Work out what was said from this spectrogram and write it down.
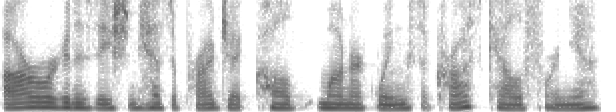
Our organization has a project called Monarch Wings across California,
